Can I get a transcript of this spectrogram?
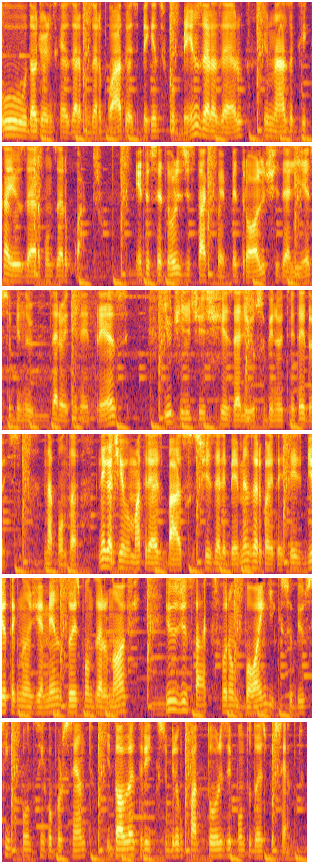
O Dow Jones caiu 0,04, o S&P 500 ficou bem no 0 a 0 e o Nasdaq caiu 0,04. Entre os setores, destaque foi petróleo, XLE subindo 0,83 e utilities XLU subindo 32. Na ponta negativa, materiais básicos XLB menos 0,46, biotecnologia menos 2,09 e os destaques foram Boeing, que subiu 5,5%, e Dollar Tree, que subiram 14,2%.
